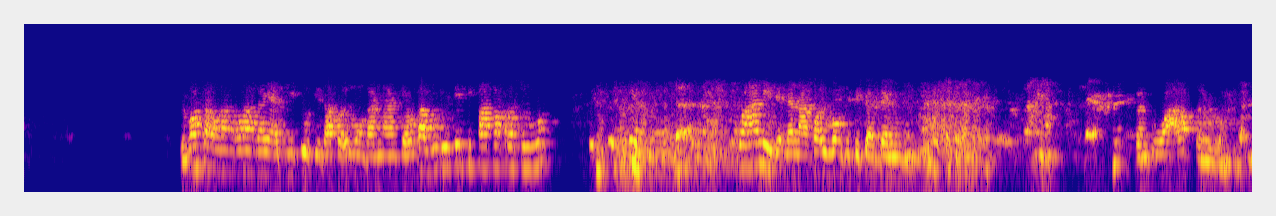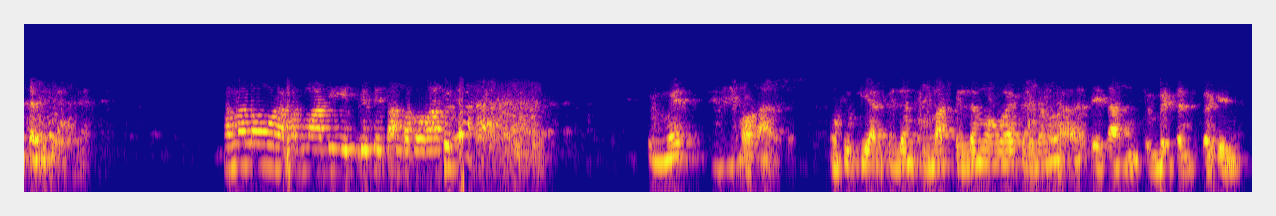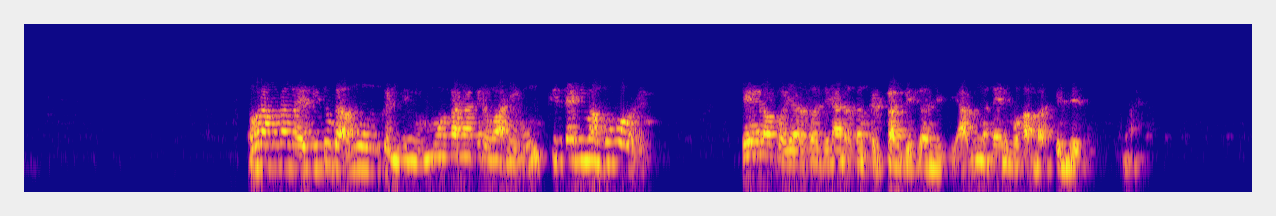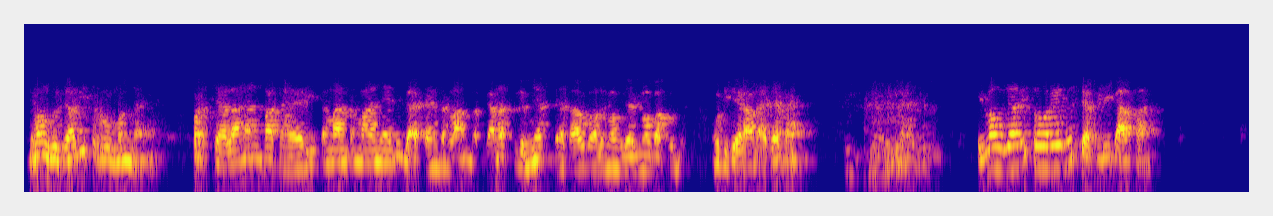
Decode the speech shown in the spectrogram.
Cuma orang-orang kayak gitu kita kok ilmu karena jauh kamu itu di papa Rasulullah. Wani dia nak kok ilmu di gadeng. Bentuk alap terus. Sama no rapat mati iblis setan kok orang. Demit orang. Untuk biar gelem, jimat gelem, mau gelem, setan demit dan sebagainya. Orang-orang kayak gitu gak mungkin sih ngomong karena kerwani. Mungkin kita ini mampu boleh. Saya ngerokok ya Rasul Jinan datang gerbang sana ini. Aku ini Muhammad bin Des. Memang Ghazali seru menang. Perjalanan pada hari teman-temannya itu gak ada yang terlambat. Karena sebelumnya sudah tahu kalau mau Ghazali mau kabur. Mau disiram aja kan. Imam Ghazali sore itu sudah beli kapan.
